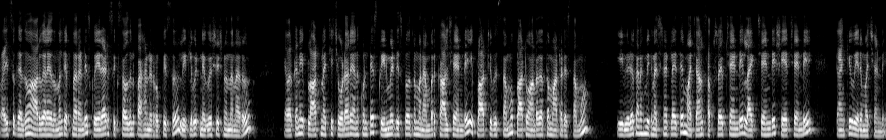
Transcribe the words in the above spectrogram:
price గజం ఆరు వేల ఐదు వందలు చెప్తున్నారండి. Square yard six thousand five hundred rupees little bit negotiation ఉందన్నారు. ఎవరికైనా ఈ ప్లాట్ నచ్చి చూడాలి అనుకుంటే స్క్రీన్ మీద డిస్ప్లే అవుతున్న మా నెంబర్కి కాల్ చేయండి. ఈ ప్లాట్ చూపిస్తాము. ప్లాట్ ఓనర్ గారితో మాట్లాడిస్తాము. ఈ వీడియో కనుక మీకు నచ్చినట్లయితే మా ఛానల్ సబ్స్క్రైబ్ చేయండి లైక్ చేయండి షేర్ చేయండి. థ్యాంక్ యూ వెరీ మచ్ అండి.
